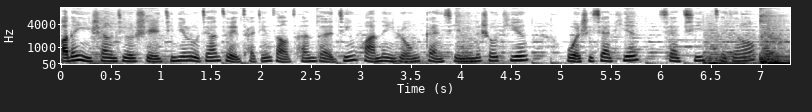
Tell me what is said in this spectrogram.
好的，以上就是今天陆家嘴财经早餐的精华内容，感谢您的收听，我是夏天，下期再见喽。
